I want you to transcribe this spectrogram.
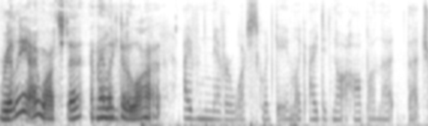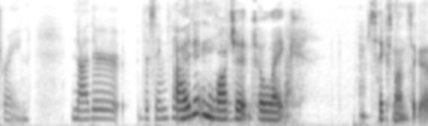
Really? I watched it and I I- liked it a lot. I've never watched Squid Game. Like I did not hop on that that train. Neither the same thing. I didn't the- watch it until like six months ago.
